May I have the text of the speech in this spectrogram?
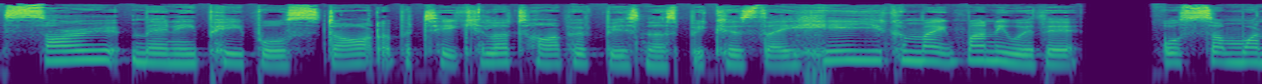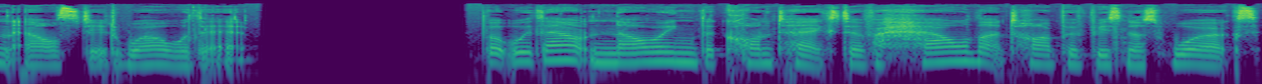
So many people start a particular type of business because they hear you can make money with it or someone else did well with it. But without knowing the context of how that type of business works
